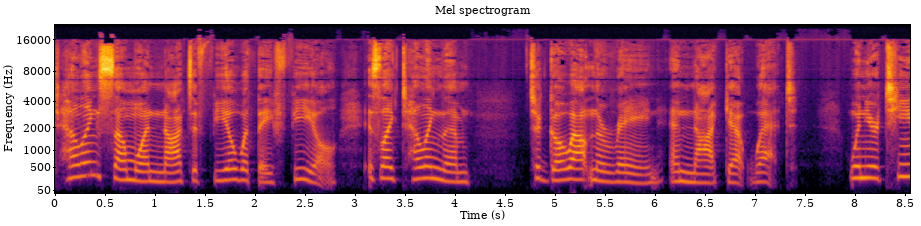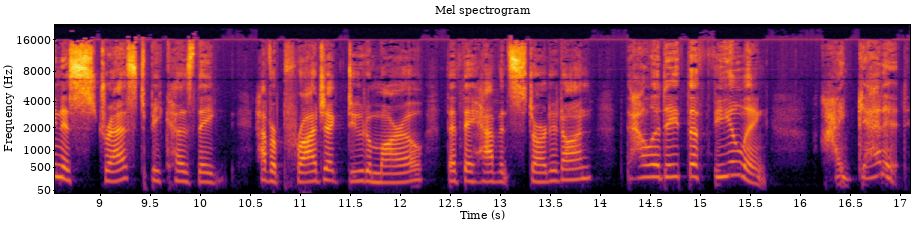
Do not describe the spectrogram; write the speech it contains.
Telling someone not to feel what they feel is like telling them to go out in the rain and not get wet. When your teen is stressed because they have a project due tomorrow that they haven't started on, validate the feeling. I get it.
